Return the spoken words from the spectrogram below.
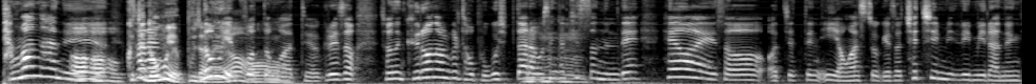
당황하는 어, 어, 어. 그때 너무 예쁘잖아요. 너무 예뻤던 어. 것 같아요. 그래서 저는 그런 얼굴 더 보고 싶다라고 음, 음, 생각했었는데 해화에서 어쨌든 이 영화 속에서 최치림이라는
